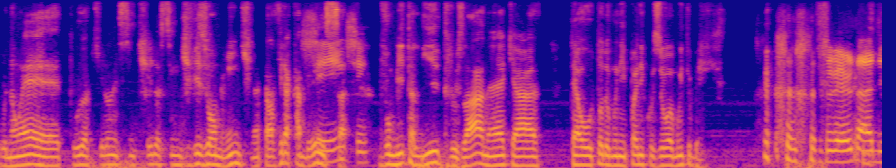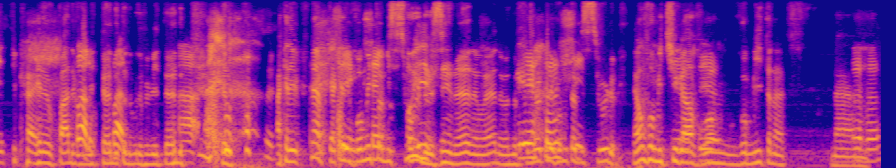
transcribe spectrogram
Ou não é tudo aquilo nesse sentido, assim, visualmente, né? Que ela vira a cabeça. Sim, sim. vomita litros lá, né? Que a, até o Todo Mundo em Pânico zoa muito bem. Verdade. Fica ele, o padre Claro, vomitando, claro. todo mundo vomitando. Ah, Aquele, não, porque é aquele Sim, vômito sim, absurdo, assim, né? Não é? No, no filme é aquele vômito Sim. absurdo. É um vomitinho ela vomita na, na- aham.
